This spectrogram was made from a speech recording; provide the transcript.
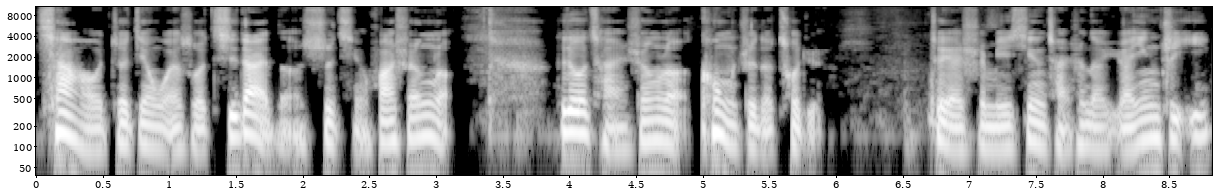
恰好这件我所期待的事情发生了，这就产生了控制的错觉。这也是迷信产生的原因之一。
